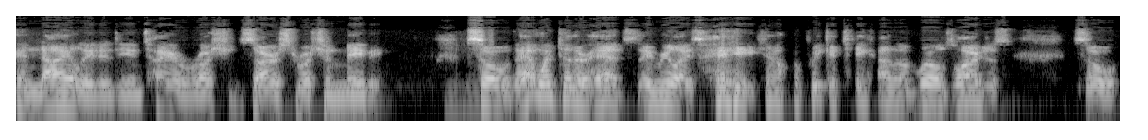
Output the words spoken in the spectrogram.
annihilated the entire Russian, Tsarist Russian Navy. Mm-hmm. So that went to their heads. They realized, hey, you know, if we could take on the world's largest. So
